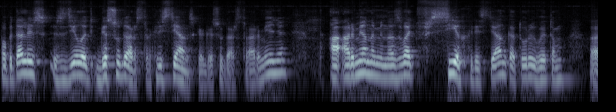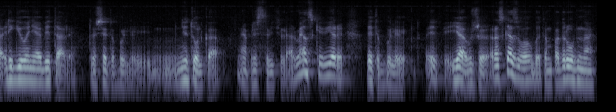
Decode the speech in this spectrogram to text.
попытались сделать государство, христианское государство Армения, а армянами назвать всех христиан, которые в этом регионе обитали. То есть это были не только представители армянской веры, это были, я уже рассказывал об этом подробно,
